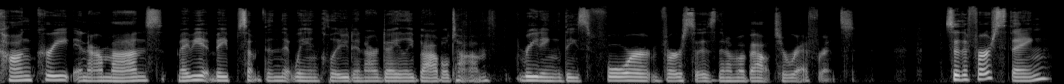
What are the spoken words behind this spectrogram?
concrete in our minds, maybe it be something that we include in our daily Bible time, reading these four verses that I'm about to reference. So, the first thing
